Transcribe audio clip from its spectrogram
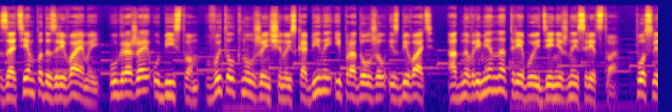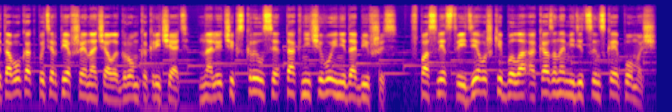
Затем подозреваемый, угрожая убийством, вытолкнул женщину из кабины и продолжил избивать, одновременно требуя денежные средства. После того, как потерпевшая начала громко кричать, налетчик скрылся, так ничего и не добившись. Впоследствии девушке была оказана медицинская помощь.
